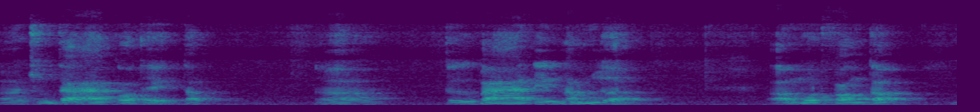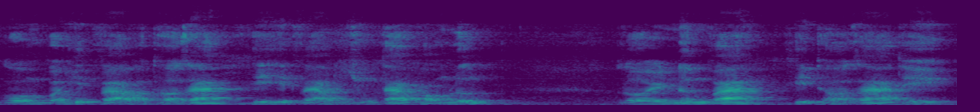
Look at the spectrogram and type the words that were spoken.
à, chúng ta có thể tập à, từ 3 đến 5 lượt ở một vòng tập gồm có hít vào và thở ra. Khi hít vào thì chúng ta võng lưng rồi nâng vai. Khi thở ra thì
